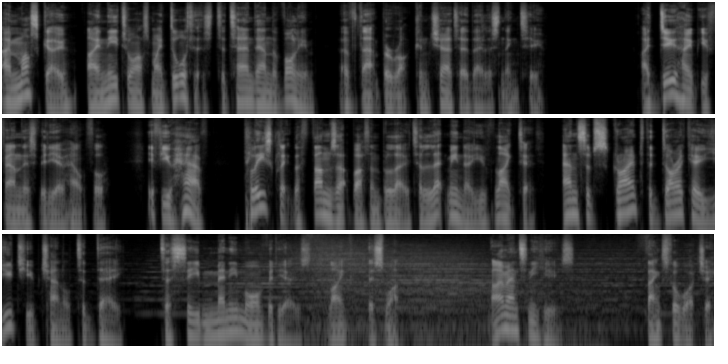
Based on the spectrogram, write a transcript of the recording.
I must go. I need to ask my daughters to turn down the volume of that Baroque concerto they're listening to. I do hope you found this video helpful. If you have, please click the thumbs up button below to let me know you've liked it and subscribe to the Dorico YouTube channel today to see many more videos like this one. I'm Anthony Hughes. Thanks for watching.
